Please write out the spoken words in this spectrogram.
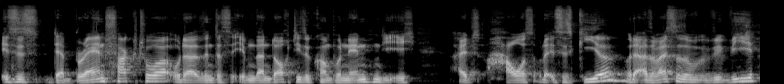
ist es der Brandfaktor oder sind es eben dann doch diese Komponenten, die ich als Haus oder ist es Gier? Oder also weißt du, so wie, wie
